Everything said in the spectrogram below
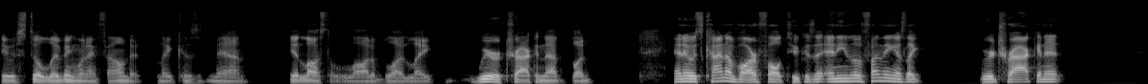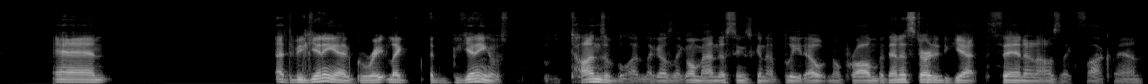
it was still living when I found it. Like, cause man, it lost a lot of blood. Like we were tracking that blood, and it was kind of our fault too. Cause and you know the fun thing is like we were tracking it, and at the beginning, it had great. Like at the beginning, it was tons of blood. Like I was like, oh man, this thing's gonna bleed out, no problem. But then it started to get thin, and I was like, fuck, man.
